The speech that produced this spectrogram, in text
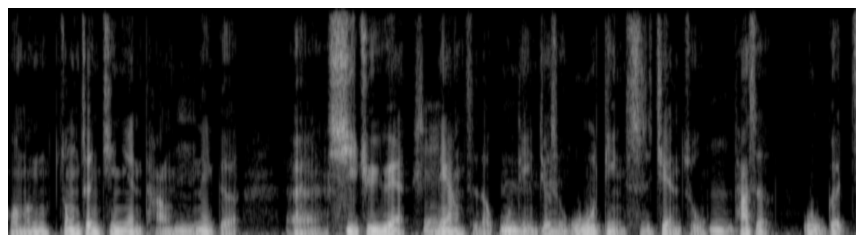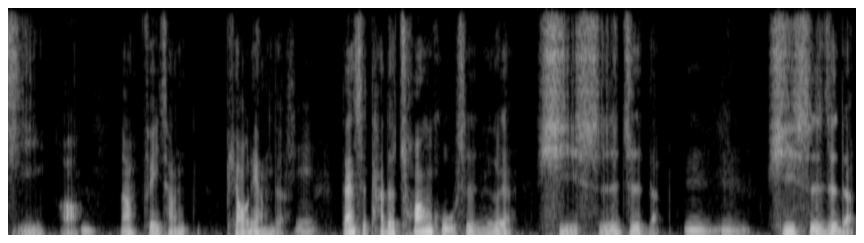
我们中正纪念堂嗯。那个、呃戏剧院那样子的屋顶，嗯就是嗯。屋顶式建筑，嗯。它是五个级啊，嗯。那非常漂亮的，是。但是它的窗户是那个洗石子的，嗯嗯。洗石子的，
